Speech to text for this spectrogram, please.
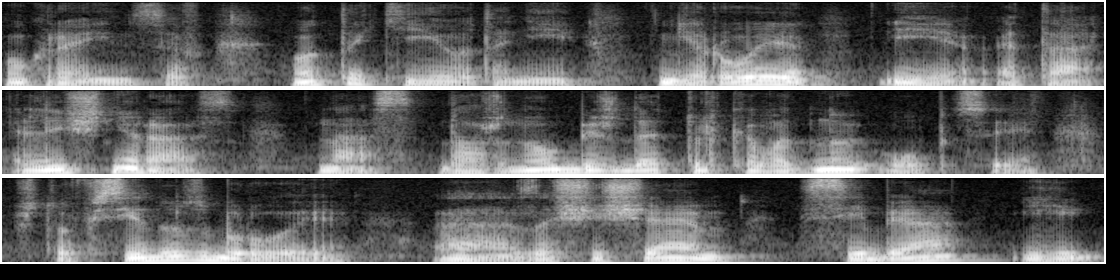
украинцев. Вот такие вот они, герои. И это лишний раз нас должно убеждать только в одной опции, что в силу сброи э, защищаем себя и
